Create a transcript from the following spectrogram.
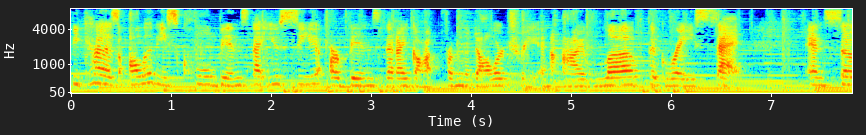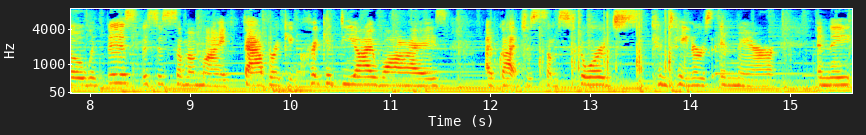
because all of these cool bins that you see are bins that I got from the Dollar Tree and I love the gray set. And so with this, this is some of my fabric and Cricut DIYs. I've got just some storage containers in there and they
